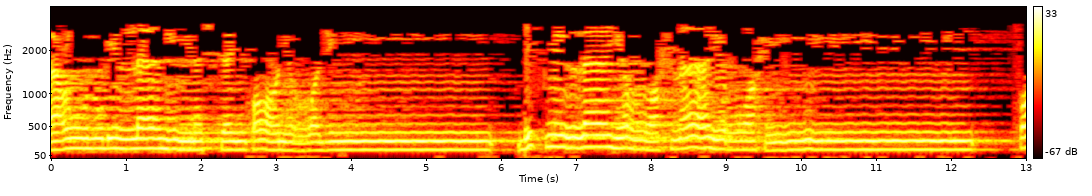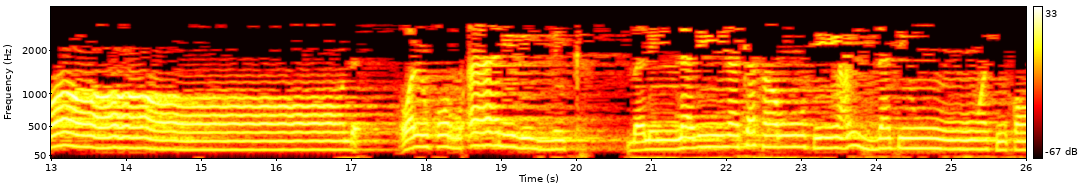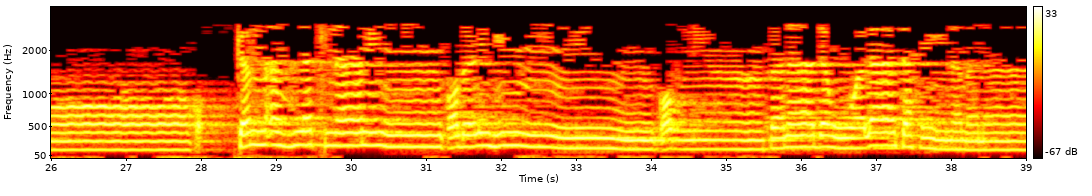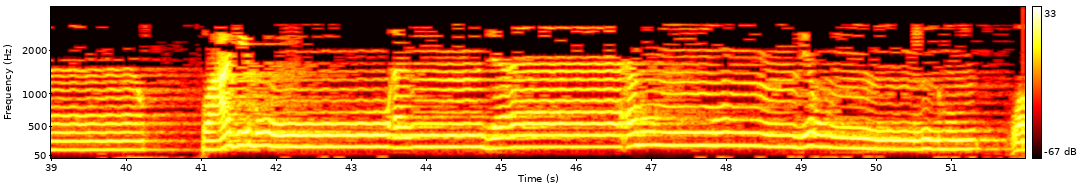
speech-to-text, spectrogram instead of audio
أعوذ بالله من الشيطان الرجيم. بسم الله الرحمن الرحيم. صاد. والقرآن بالذكر بل الذين كفروا في عزة وشقاق. كم أهلكنا من قبلهم من قرن فنادوا ولا تحين مناص وعجبوا أن جاءهم منذر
